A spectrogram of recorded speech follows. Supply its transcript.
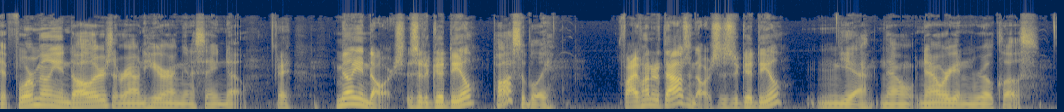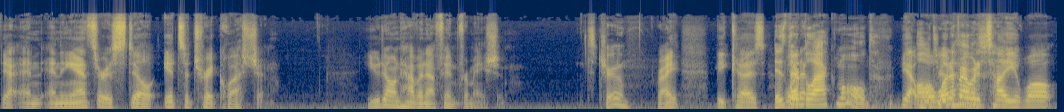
At $4 million around here, I'm going to say no. Okay. Million dollars. Is it a good deal? Possibly. $500,000. Is it a good deal? Mm, Yeah, now now we're getting real close. Yeah, and, and the answer is still it's a trick question. You don't have enough information, It's true. right? Because Is there if- black mold? Yeah, well, what if I were to tell you, well,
